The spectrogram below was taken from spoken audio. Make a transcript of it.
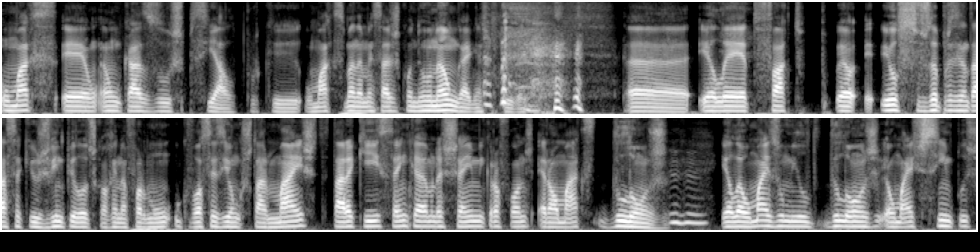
o Max é um, é um caso especial, porque o Max manda mensagens quando eu não ganho as corridas. ele é de facto eu, eu, se vos apresentasse aqui os 20 pilotos que correm na Fórmula 1, o que vocês iam gostar mais de estar aqui sem câmaras, sem microfones, era o Max de longe. Uhum. Ele é o mais humilde de longe, é o mais simples.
